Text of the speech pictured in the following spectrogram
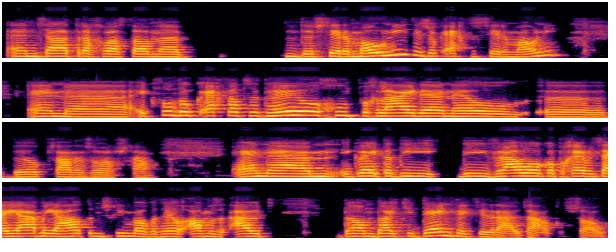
En zaterdag was dan eh, de ceremonie. Het is ook echt een ceremonie. En eh, ik vond ook echt dat ze het heel goed begeleiden en heel eh behulpzaam en zorgzaam. En ehm, ik weet dat die, die vrouw ook op een gegeven moment zei: Ja, maar je haalt er misschien wel wat heel anders uit dan dat je denkt dat je eruit haalt of zo.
